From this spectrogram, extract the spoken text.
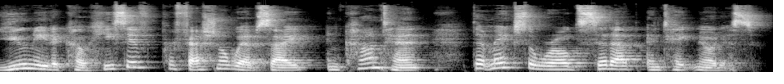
You need a cohesive professional website and content that makes the world sit up and take notice.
